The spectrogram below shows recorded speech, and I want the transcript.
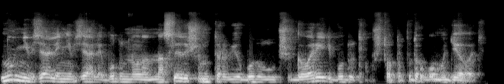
ну, не взяли, не взяли, буду на, на следующем интервью, буду лучше говорить, буду что-то по-другому делать.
